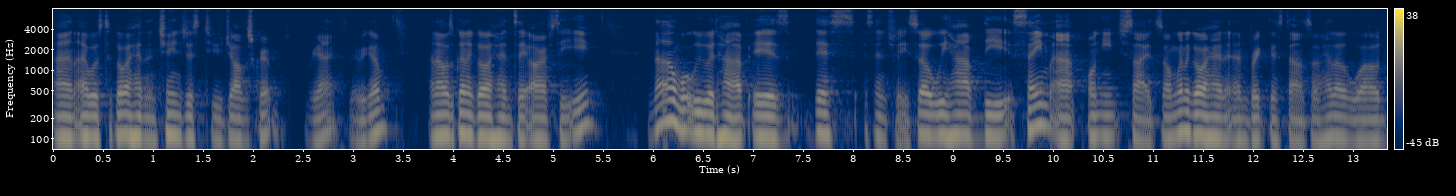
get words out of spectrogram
and I was to go ahead and change this to JavaScript, React, there we go. And I was going to go ahead and say RFCE. Now what we would have is this essentially. So we have the same app on each side. So I'm going to go ahead and break this down. So hello world.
